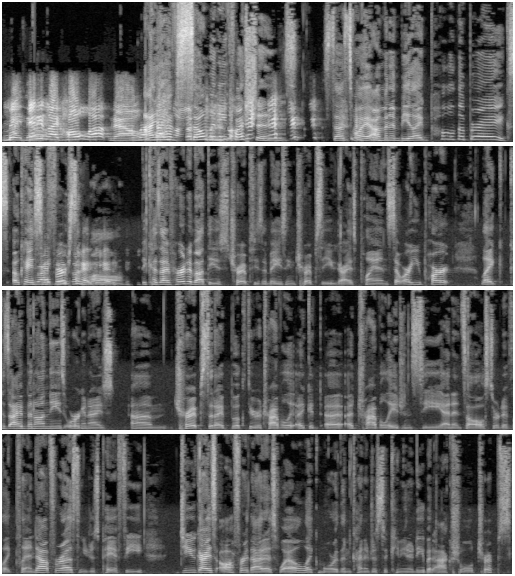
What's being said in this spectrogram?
Mandy, like, hold up now. I have so many questions. So that's why I'm going to be like, pull the brakes. Okay, so right, first of all, because I've heard about these trips, these amazing trips that you guys plan. So, are you part? like because I've been on these organized um, trips that I book through a travel like a, a, travel agency, and it's all sort of like planned out for us, and you just pay a fee. Do you guys offer that as well, like more than kind of just a community, but actual trips?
